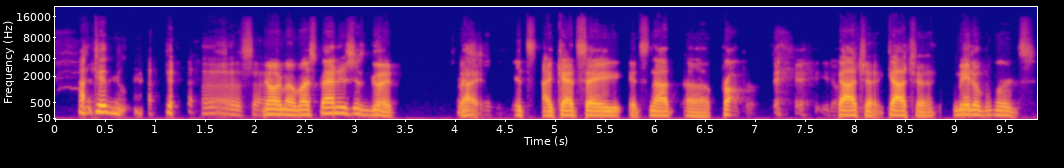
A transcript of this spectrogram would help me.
I didn't. Uh, no, no, my Spanish is good. Right. It's. I can't say it's not uh, proper. you know, gotcha. Gotcha. Made of words.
